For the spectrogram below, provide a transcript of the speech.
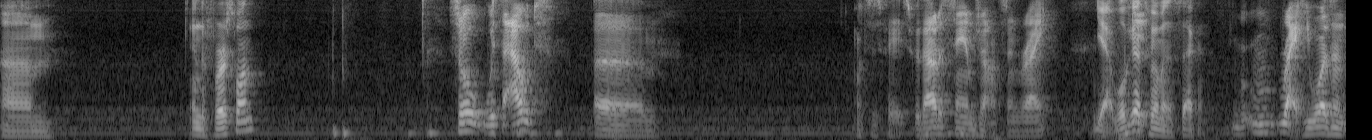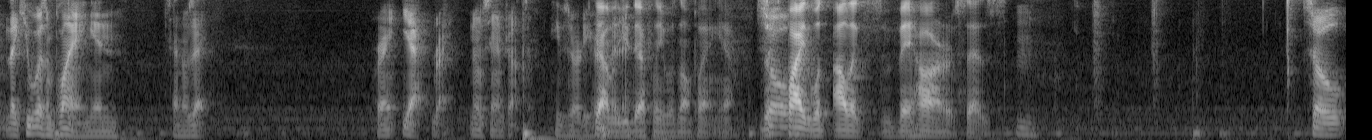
Um, In the first one, so without um, what's his face? Without a Sam Johnson, right? yeah, we'll get to him in a second. Right. He wasn't like he wasn't playing in San Jose. Right. Yeah. Right. No Sam Johnson. He was already hurt. Yeah, but he definitely was not playing. Yeah, So- despite what Alex Vejar says. So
